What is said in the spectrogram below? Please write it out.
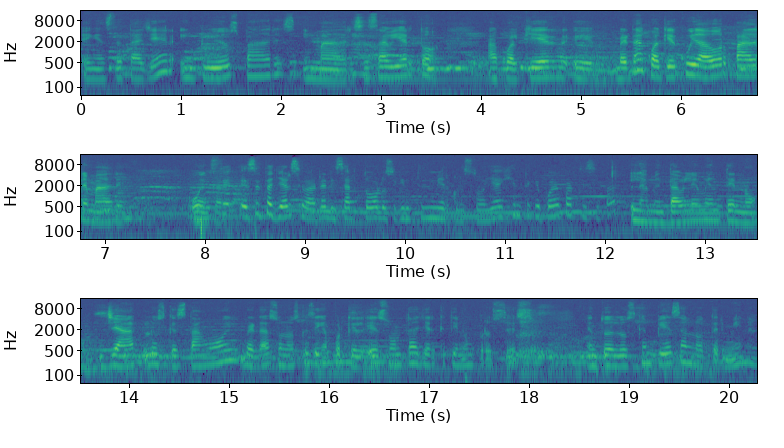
en este taller, incluidos padres y madres. Es abierto a cualquier, eh, ¿verdad? Cualquier cuidador, padre, madre este, este, taller se va a realizar todos los siguientes miércoles. ¿Todavía hay gente que puede participar? Lamentablemente no. Ya los que están hoy, ¿verdad? Son los que siguen porque es un taller que tiene un proceso. Entonces los que empiezan lo terminan.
